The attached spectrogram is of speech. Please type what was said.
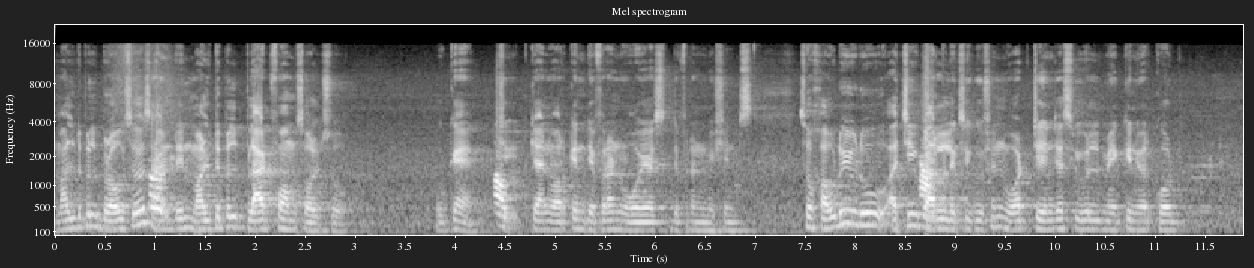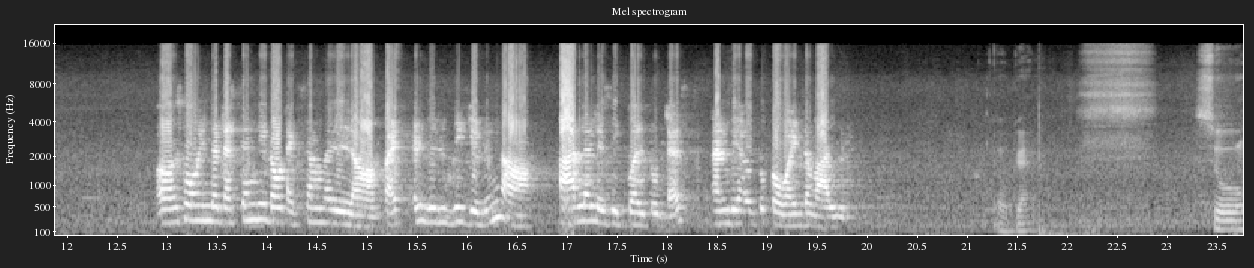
multiple browsers Oh. and in multiple platforms also. Okay. Oh. It can work in different OS, different machines. So, how do you do achieve Ah. parallel execution? What changes you will make in your code? Uh, so in the testng.xml uh, file, we will be giving uh, parallel is equal to test, and we have to provide the value. Okay. So,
